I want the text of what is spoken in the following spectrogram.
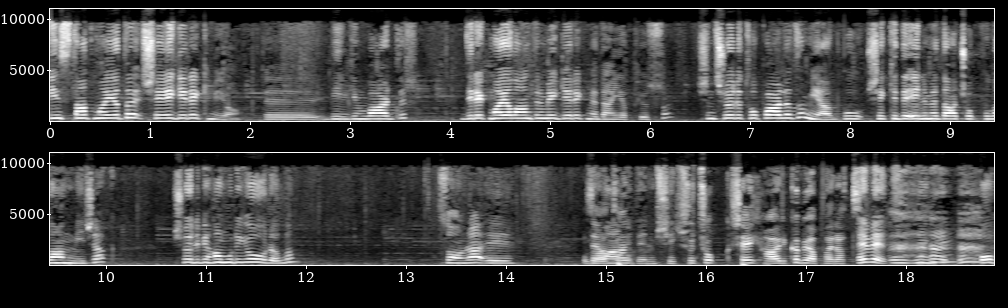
Instant maya da şeye gerekmiyor. Ee, bilgin vardır. Direkt mayalandırmaya gerekmeden yapıyorsun. Şimdi şöyle toparladım ya. Bu şekilde elime daha çok bulanmayacak. Şöyle bir hamuru yoğuralım. Sonra e, devam Zaten edelim şekli. şu çok şey harika bir aparat. Evet. o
